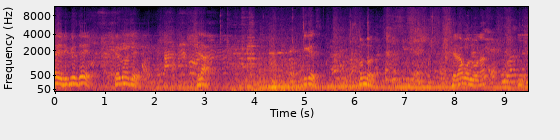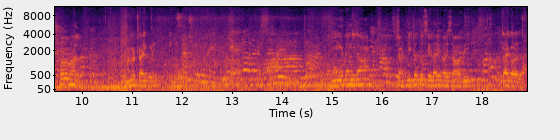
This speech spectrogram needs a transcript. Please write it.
এই রিভিউ দে কীরকম হয়েছে? সেরা। ঠিক আছে সুন্দর। সেরা বলব না তবে ভালো। আমিও ট্রাই করি। মোমোটা নিলাম চাটনিটা তো সেরাই হয় স্বাভাবিক। ট্রাই করা যাক।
